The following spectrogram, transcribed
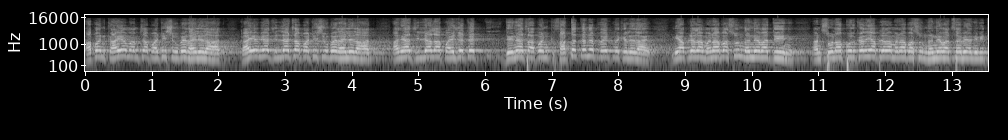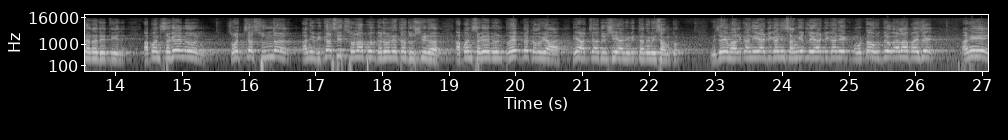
आपण कायम आमच्या पाठीशी उभे राहिलेला आहात. कायम या जिल्ह्याच्या पाठीशी उभे राहिलेला आहात. आणि या जिल्ह्याला पाहिजे ते देण्याचा आपण सातत्याने प्रयत्न केलेला आहे. मी आपल्याला मनापासून धन्यवाद देईन. आणि सोलापूरकरही आपल्याला मनापासून धन्यवाद साहेब या निमित्तानं देतील. आपण सगळे मिळून स्वच्छ सुंदर आणि विकसित सोलापूर घडवण्याच्या दृष्टीनं आपण सगळे मिळून प्रयत्न करूया हे आजच्या दिवशी या निमित्तानं मी सांगतो. विजय मालकांनी या ठिकाणी सांगितलं या ठिकाणी एक मोठा उद्योग आला पाहिजे. आणि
